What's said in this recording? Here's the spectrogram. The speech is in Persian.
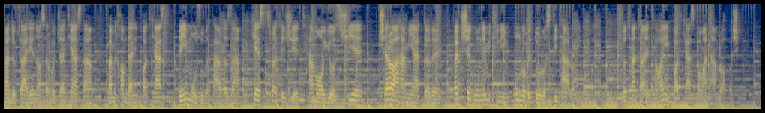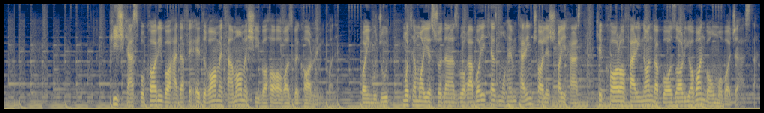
من دکتر علی ناصر حجتی هستم و می‌خوام در این پادکست به این موضوع بپردازم که استراتژی تمایز چیه چرا اهمیت داره و چگونه می‌تونیم اون رو به درستی طراحی بکنیم لطفا تا انتهای این پادکست با من همراه باشید هیچ کسب و کاری با هدف ادغام تمام شیوه ها آغاز به کار نمی‌کنه. با این وجود متمایز شدن از رقبا یکی از مهمترین چالش هایی هست که کارآفرینان و بازاریابان با اون مواجه هستند.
